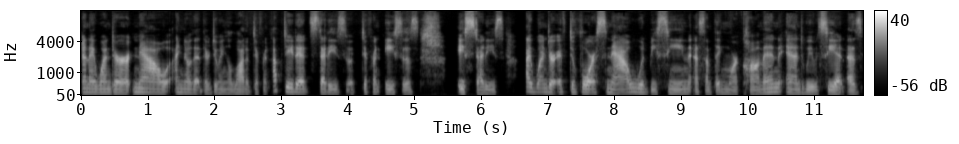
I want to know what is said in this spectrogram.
And I wonder now, I know that they're doing a lot of different updated studies of different ACEs, ACE studies I wonder if divorce now would be seen as something more common and we would see it as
